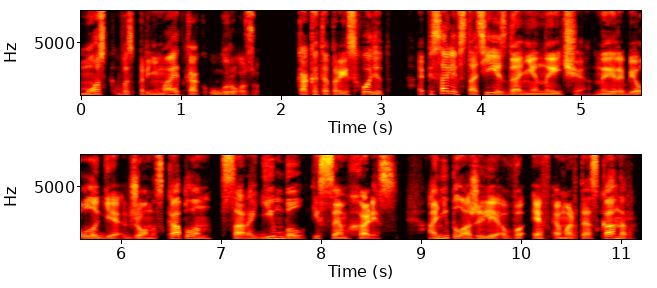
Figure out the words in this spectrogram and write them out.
мозг воспринимает как угрозу. Как это происходит, описали в статье издания Nature нейробиологи Джонас Каплан, Сара Гимбл и Сэм Харрис. Они положили в fMRT-сканер,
